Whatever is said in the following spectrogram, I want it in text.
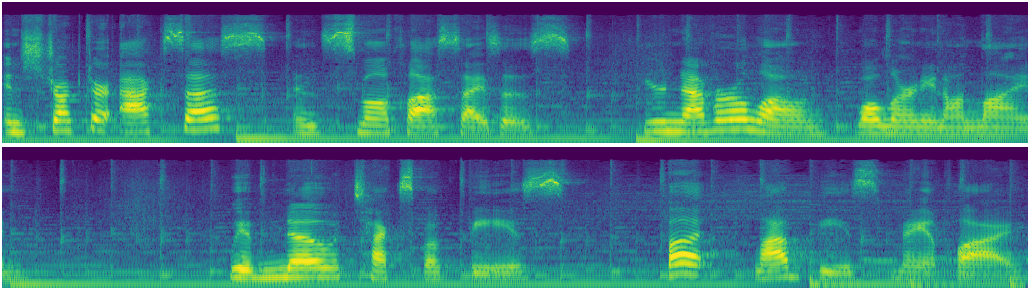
Instructor access and small class sizes. You're never alone while learning online. We have no textbook fees, but lab fees may apply.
